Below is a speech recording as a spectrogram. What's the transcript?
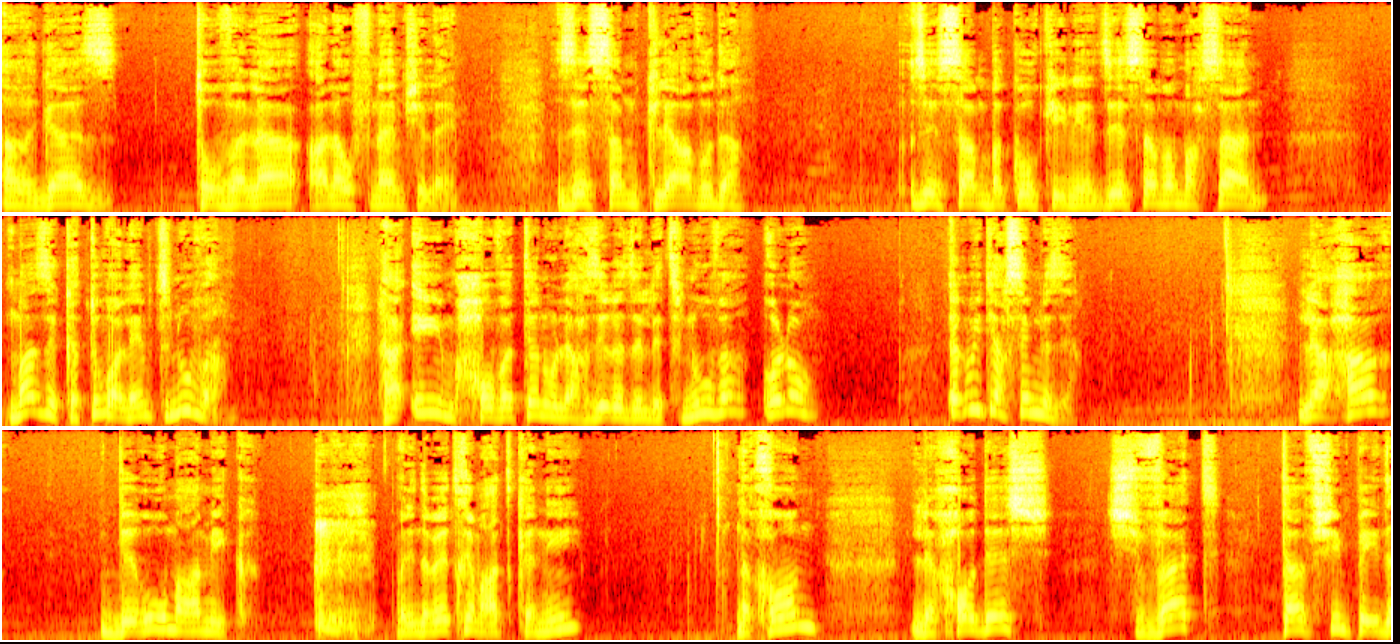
ארגז תובלה על האופניים שלהם. זה שם כלי עבודה, זה שם בקורקינט, זה שם במחסן. מה זה? כתוב עליהם תנובה. האם חובתנו להחזיר את זה לתנובה או לא? איך מתייחסים לזה? לאחר ברור מעמיק, ואני מדבר איתכם עדכני, נכון לחודש שבט תשפ"ד.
